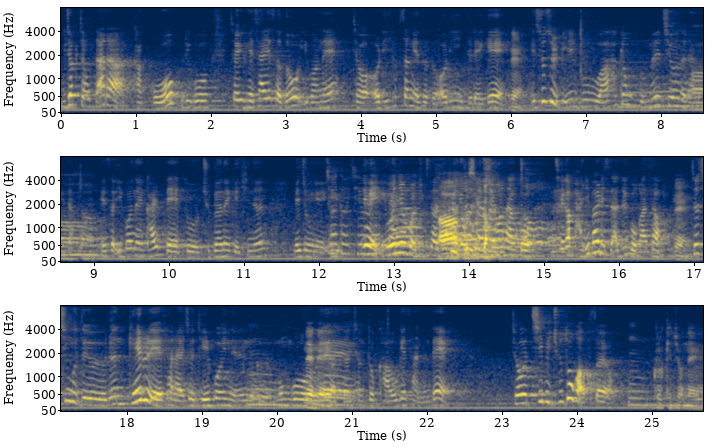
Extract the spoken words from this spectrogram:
무작정 따라갔고 그리고 저희 회사에서도 이번에 저 어린 협성에서도 어린이들에게 네. 이 수술비 일부와 학용품을 지원을 합니다. 아. 그래서 이번에 갈 때 또 주변에 계시는 매종의 저도 네, 지원했어요. 이원영 건축사도 아, 학용품 그렇습니까? 지원하고 어. 제가 바리바리 싸들고 가서 네. 저 친구들은 게르에 살아요. 저 뒤에 보이는 그 음. 몽골의 네네. 어떤 전통 가옥에 사는데 저 집이 주소가 없어요. 음. 그렇겠죠. 네.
